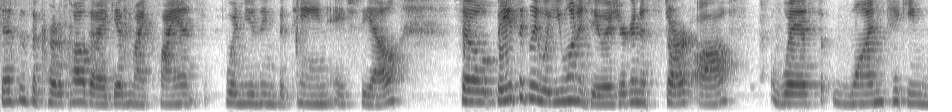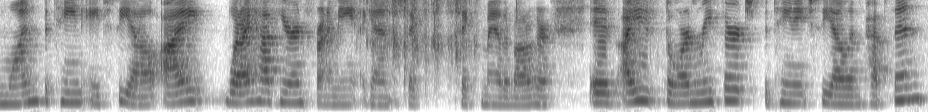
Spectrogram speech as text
this is the protocol that I give my clients when using betaine HCl. So basically, what you want to do is you're going to start off with one taking one betaine HCl. I what I have here in front of me again, check my other bottle here is I use Thorne Research betaine HCl and pepsin.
